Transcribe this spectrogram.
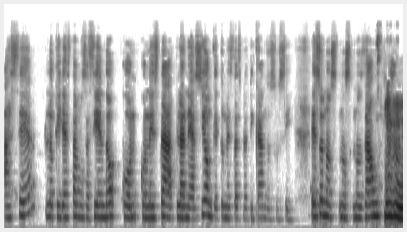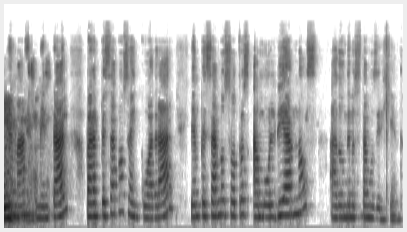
a hacer lo que ya estamos haciendo con, con esta planeación que tú me estás platicando, Susi. Eso nos, nos, nos da un tema mental para empezarnos a encuadrar y empezar nosotros a moldearnos a donde nos estamos dirigiendo.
